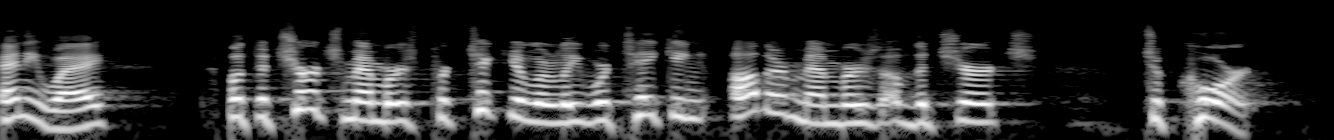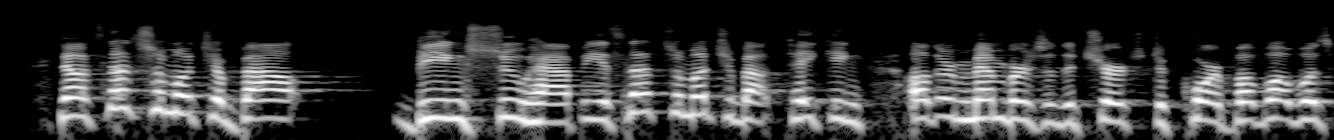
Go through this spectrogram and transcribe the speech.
anyway. But the church members, particularly, were taking other members of the church to court. Now, it's not so much about being sue happy. It's not so much about taking other members of the church to court, but what was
